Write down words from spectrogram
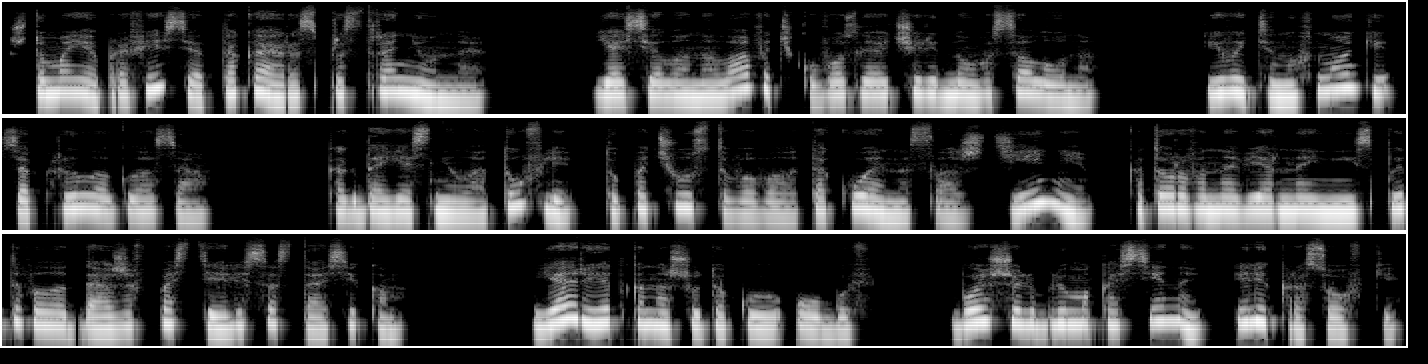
что моя профессия такая распространенная. Я села на лавочку возле очередного салона и, вытянув ноги, закрыла глаза. Когда я сняла туфли, то почувствовала такое наслаждение, которого, наверное, не испытывала даже в постели со Стасиком. Я редко ношу такую обувь. Больше люблю мокасины или кроссовки.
